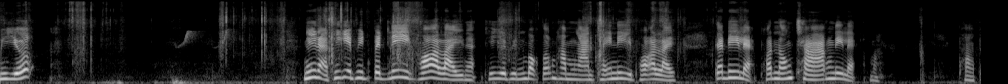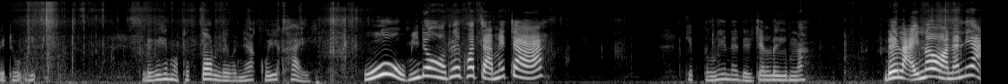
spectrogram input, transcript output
มีเยอะ นี่แหละที่ยายพินเป็นหนี้เพราะอะไรเนี่ยที่ยายพินบอกต้องทำงานใช้หนี้เพราะอะไร ก็นี่แหละเพราะน้องช้างนี่แหละมาพาไปดูอีกหรือให้หมดทุกต้นเลยวันนี้คุยไข่อู้มีดอด้วยพ่อจ๋าแม่จ๋าเก็บตรงนี้นะเดี๋ยวจะลืมนะ ได้หลายหน่อนะเนี่ย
